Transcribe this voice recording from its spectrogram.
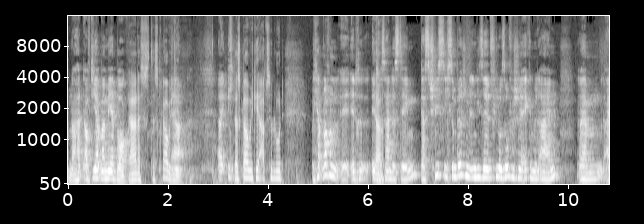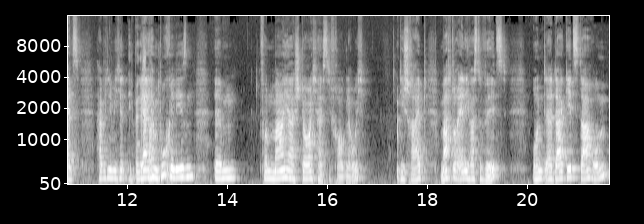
Und hat, auf die hat man mehr Bock. Ja, das, das glaube ich ja. dir. Äh, ich, das glaube ich dir absolut. Ich habe noch ein äh, inter interessantes ja. Ding. Das schließt sich so ein bisschen in diese philosophische Ecke mit ein. Ähm, als habe ich nämlich, ich bin ja, ich habe ein Buch gelesen ähm, von Maja Storch heißt die Frau, glaube ich. Die schreibt: Mach doch endlich, was du willst. Und äh, da geht es darum,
